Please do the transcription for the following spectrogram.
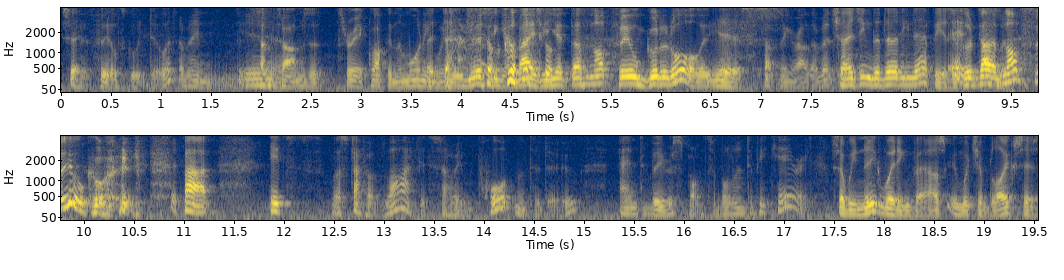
So- if it feels good, do it. I mean, Yeah. sometimes at three o'clock in the morning It when you're nursing a good at all. baby, it does not feel good at all. Yes. Something or other. But Changing the dirty nappy is a good it does moment. not feel good. but it's the stuff of life. It's so important to do and to be responsible and to be caring. So we need wedding vows in which a bloke says,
